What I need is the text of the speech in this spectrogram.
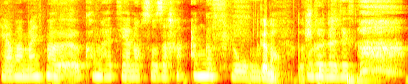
Ja, aber manchmal äh, kommen halt ja noch so Sachen angeflogen. Genau, das Wo du stimmt. dann denkst, oh,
